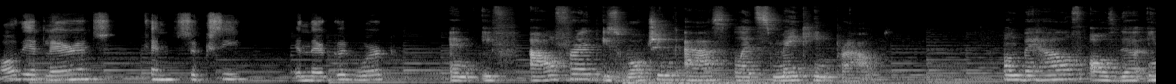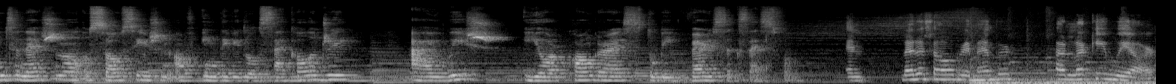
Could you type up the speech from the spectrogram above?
all the Adlerians can succeed in their good work. And if Alfred is watching us, let's make him proud. On behalf of the International Association of Individual Psychology, I wish your Congress to be very successful. And let us all remember how lucky we are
